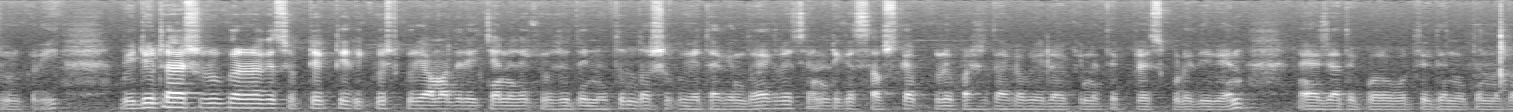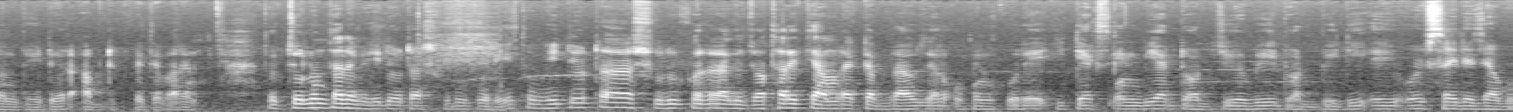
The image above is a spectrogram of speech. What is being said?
শুরু করি। ভিডিওটা শুরু করার আগে ছোট্ট একটি রিকোয়েস্ট করি, আমাদের এই চ্যানেলে কেউ যদি নতুন দর্শক হয়ে থাকেন, দয়া করে চ্যানেলটিকে সাবস্ক্রাইব করে পাশে থাকা বেল আইকনেতে প্রেস করে দিবেন যাতে পরবর্তীতে নতুন নতুন ভিডিওর আপডেট পেতে পারেন। তো চলুন তাহলে ভিডিওটা শুরু করি। তো ভিডিওটা শুরু করার আগে যথারীতি আমরা একটা ব্রাউজার ওপেন করে e tax NBR dot G O V dot BD এই ওয়েবসাইটে যাব।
